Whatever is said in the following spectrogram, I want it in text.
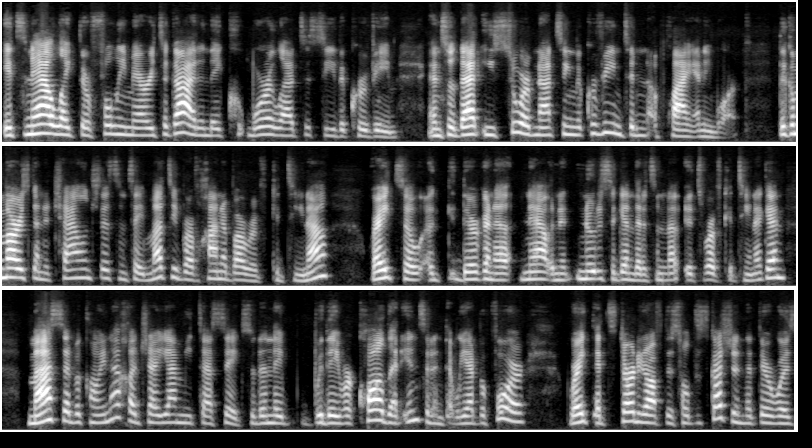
it's now like they're fully married to God and they were allowed to see the Kruvim. And so that Isur of not seeing the Kruvim didn't apply anymore. The Gemara is going to challenge this and say, Mati Rav Chana Bar Rav Katina, right? So uh, they're to now, and notice again that it's another, it's Rav Katina again. So then they they recall that incident that we had before, right? That started off this whole discussion that there was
